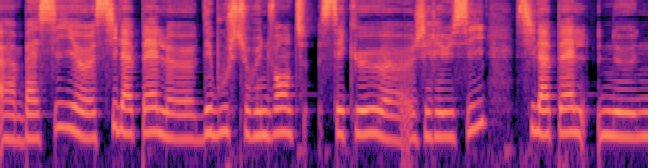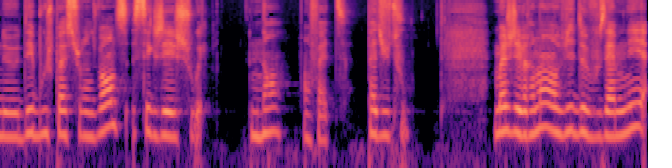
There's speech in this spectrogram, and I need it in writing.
euh, bah si, euh, si l'appel débouche sur une vente, c'est que j'ai réussi. Si l'appel ne, ne débouche pas sur une vente, c'est que j'ai échoué. Non, en fait, pas du tout. Moi, j'ai vraiment envie de vous amener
